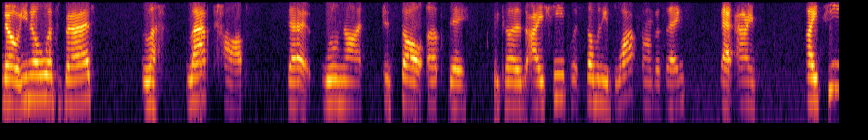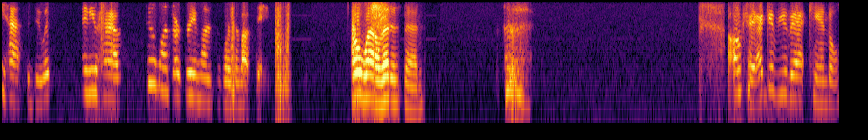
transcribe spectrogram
No, you know what's bad? La- laptops that will not install updates because IT puts so many blocks on the thing that I IT has to do it, and you have two months or three months worth of updates. Oh wow, that is bad. Okay, I give you that candle.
